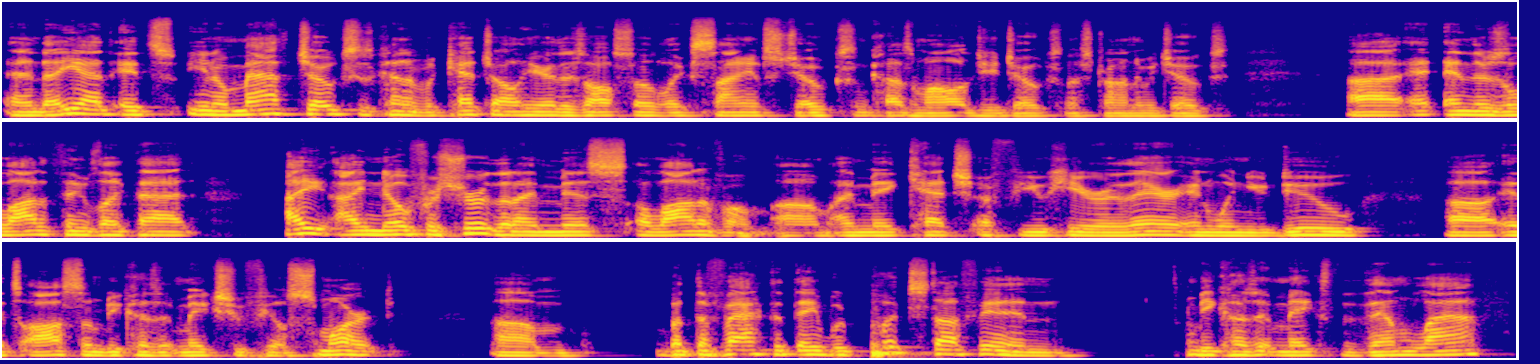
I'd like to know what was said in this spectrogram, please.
and uh, yeah, it's you know math jokes is kind of a catch all here. There's also like science jokes and cosmology jokes and astronomy jokes, uh, and, and, there's a lot of things like that. I I know for sure that I miss a lot of them. Um, I may catch a few here or there, and when you do, uh, it's awesome because it makes you feel smart. Um, but the fact that they would put stuff in because it makes them laugh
